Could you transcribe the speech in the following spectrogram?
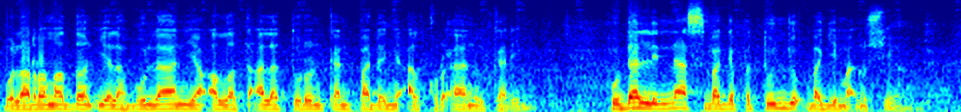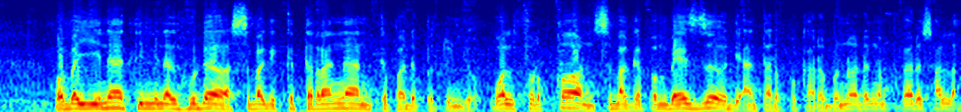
Bulan Ramadan ialah bulan yang Allah Taala turunkan padanya Al-Quranul Karim. Hudal linnas sebagai petunjuk bagi manusia wa bayyinati minal huda sebagai keterangan kepada petunjuk. Wal furqan sebagai pembeza di antara perkara benar dengan perkara salah.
